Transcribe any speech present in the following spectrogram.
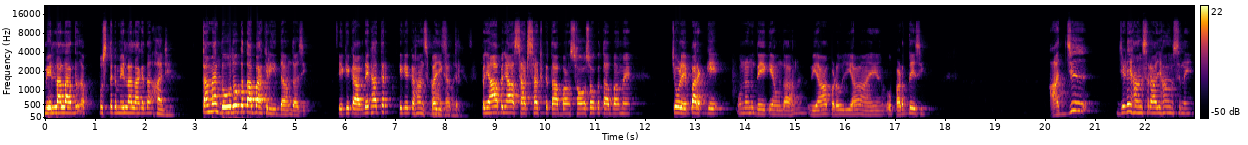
ਮੇਲਾ ਲੱਗਦਾ ਪੁਸਤਕ ਮੇਲਾ ਲੱਗਦਾ। ਹਾਂਜੀ। ਤਾਂ ਮੈਂ ਦੋ ਦੋ ਕਿਤਾਬਾਂ ਖਰੀਦਦਾ ਹੁੰਦਾ ਸੀ। ਇੱਕ ਇੱਕ ਆਪਦੇ ਖਾਤਰ ਇੱਕ ਇੱਕ ਹੰਸ ਭਾਜੀ ਖਾਤਰ। ਭਾਜੀ। 50 50 60 60 ਕਿਤਾਬਾਂ 100 100 ਕਿਤਾਬਾਂ ਮੈਂ ਝੋਲੇ ਭਰ ਕੇ ਉਹਨਾਂ ਨੂੰ ਦੇ ਕੇ ਆਉਂਦਾ ਹਨ ਵੀ ਆਹ ਪੜੋ ਜੀ ਆਹ ਆਏ ਆ ਉਹ ਪੜ੍ਹਦੇ ਸੀ। ਅੱਜ ਜਿਹੜੇ ਹੰਸ ਰਾਜ ਹੰਸ ਨੇ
